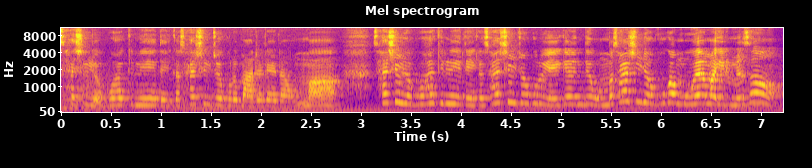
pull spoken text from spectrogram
사실 여부 확인해야 되니까 사실적으로 말을 해라 엄마. 사실 여부 확인해야 되니까 사실적으로 얘기하는데 엄마 사실 여부가 뭐야? 막 이러면서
